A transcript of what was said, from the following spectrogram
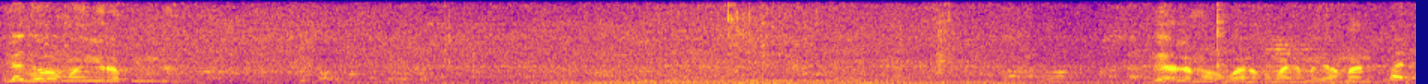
Hindi mo ang mahirap yung gan. Hindi, alam mo kung ano kumain ng mayaman. Paano?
